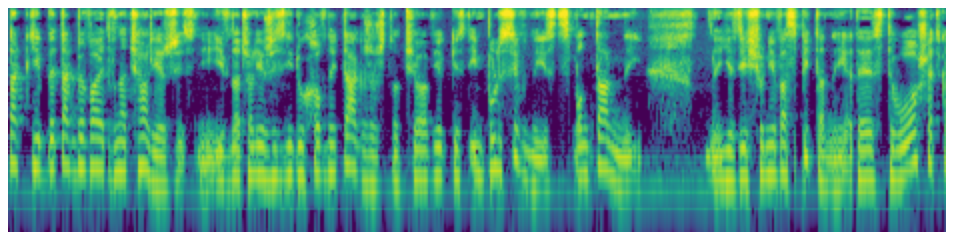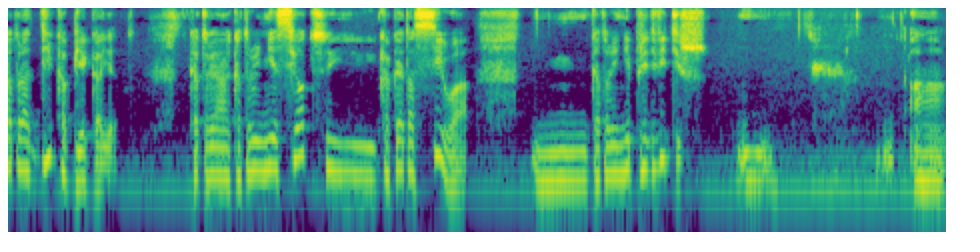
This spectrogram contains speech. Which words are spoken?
tak, tak bywa w начале жизни i w начале жизни духовной также, что человек есть импульсивный, есть спонтанный, есть еще невоспитанный. Это есть лошадь, которая дико бегает, которая, которую несет какая-то сила, которую не предвидишь. A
